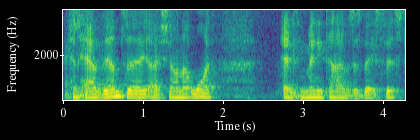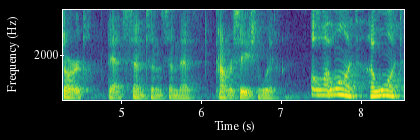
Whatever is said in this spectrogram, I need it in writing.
and have them say, "I shall not want," as many times as they sit, start that sentence and that conversation with, "Oh, I want, I want."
